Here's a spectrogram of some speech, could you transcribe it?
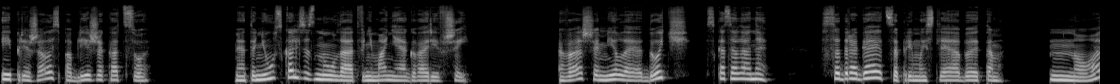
и прижалась поближе к отцу. Это не ускользнуло от внимания говорившей. «Ваша милая дочь», — сказала она, — «содрогается при мысли об этом. Но»,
